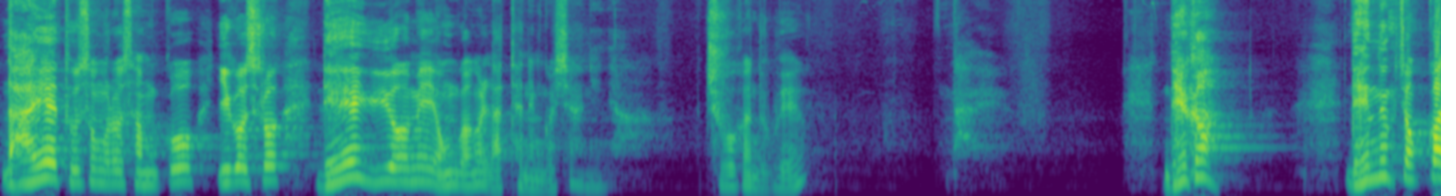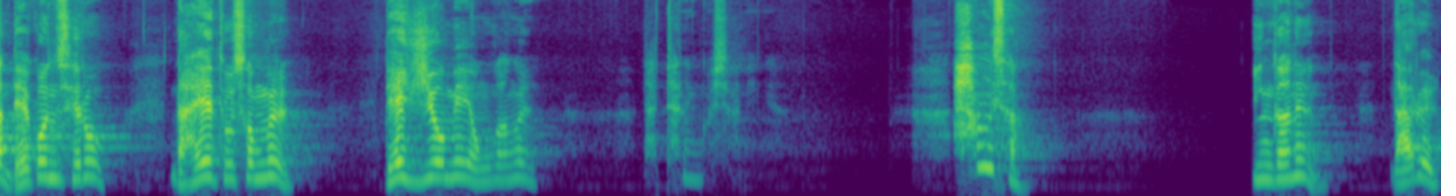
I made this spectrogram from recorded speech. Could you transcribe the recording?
나의 도성으로 삼고 이것으로 내 위엄의 영광을 나타낸 것이 아니냐. 주어가 누구예요? 나예요. 내가 내 능력과 내 권세로 나의 도성을 내 위엄의 영광을 나타낸 것이 아니냐. 항상 인간은 나를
